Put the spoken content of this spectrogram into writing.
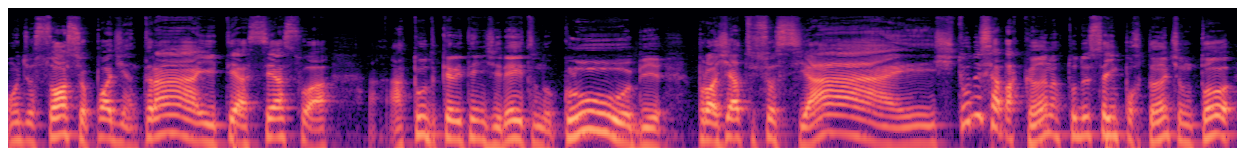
onde o sócio pode entrar e ter acesso a, a tudo que ele tem direito no clube, projetos sociais, tudo isso é bacana, tudo isso é importante, não estou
